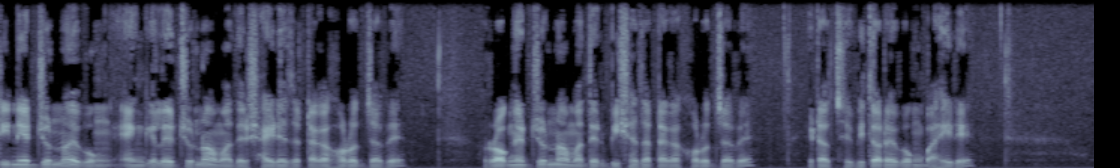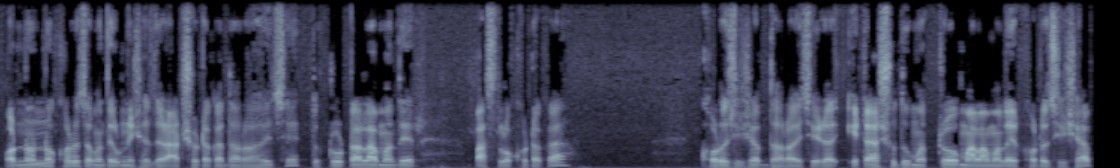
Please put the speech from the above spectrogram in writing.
টিনের জন্য এবং অ্যাঙ্গেলের জন্য আমাদের ষাট হাজার টাকা খরচ যাবে। রঙের জন্য আমাদের বিশ হাজার টাকা খরচ যাবে। এটা হচ্ছে ভিতরে এবং বাহিরে। অন্যান্য খরচ আমাদের উনিশ হাজার আটশো টাকা ধরা হয়েছে। তো টোটাল আমাদের পাঁচ লক্ষ টাকা খরচ হিসাব ধরা হয়েছে। এটা এটা শুধুমাত্র মালামালের খরচ হিসাব।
